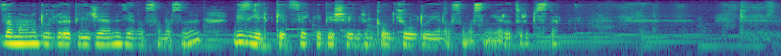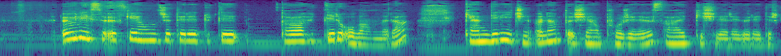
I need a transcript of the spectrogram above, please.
zamanı durdurabileceğimiz yanılsamasını, biz gelip geçsek de bir şeylerin kalıcı olduğu yanılsamasını yaratır bizde. Öyleyse öfke yalnızca tereddütle taahhütleri olanlara, kendileri için önem taşıyan projelere sahip kişilere göredir.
